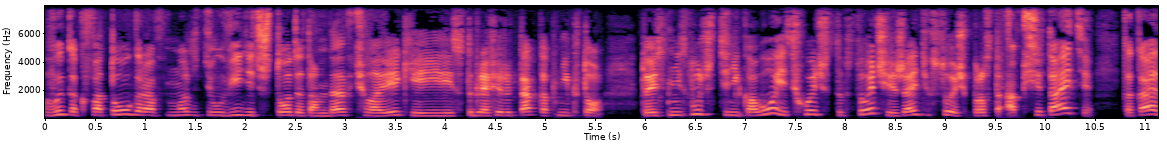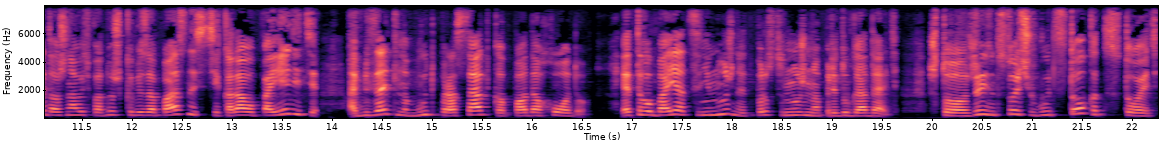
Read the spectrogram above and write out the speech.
Вы как фотограф можете увидеть что-то там, да, в человеке и сфотографировать так, как никто. То есть не слушайте никого, если хочется в Сочи, езжайте в Сочи. Просто обсчитайте, какая должна быть подушка безопасности. Когда вы поедете, обязательно будет просадка по доходу. Этого бояться не нужно, это просто нужно предугадать, что жизнь в Сочи будет столько-то стоить,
